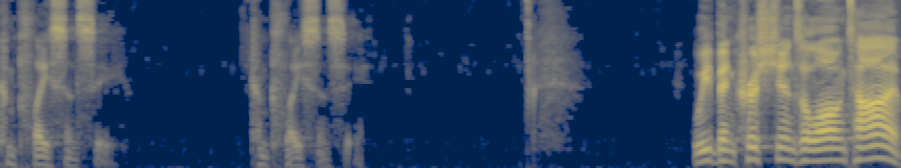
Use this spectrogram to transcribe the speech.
complacency. Complacency. We've been Christians a long time.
